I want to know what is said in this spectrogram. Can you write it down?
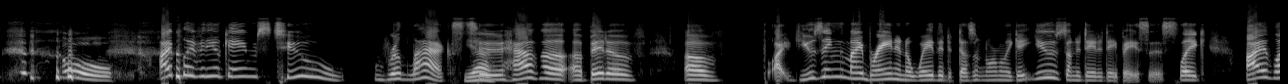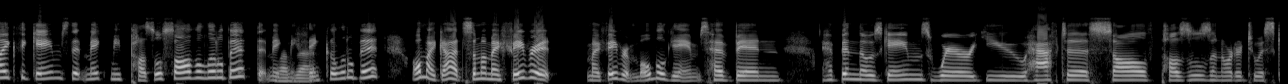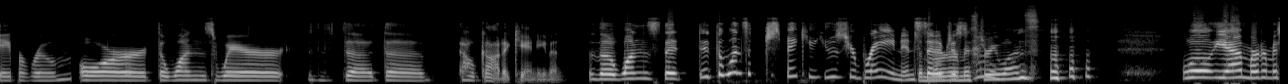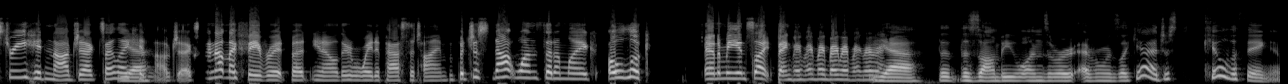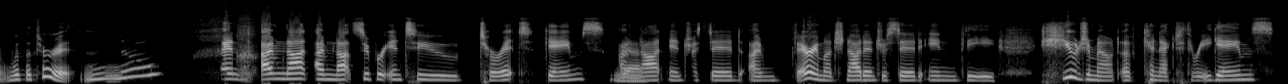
oh, I play video games to relax, yeah. to have a, a bit of of using my brain in a way that it doesn't normally get used on a day-to-day basis. Like I like the games that make me puzzle solve a little bit, that make Love me that. think a little bit. Oh my god, some of my favorite my favorite mobile games have been have been those games where you have to solve puzzles in order to escape a room or the ones where the the oh god I can't even the ones that the ones that just make you use your brain instead of just mystery oh. ones Well, yeah, murder mystery, hidden objects. I like yeah. hidden objects. They're not my favorite, but you know, they're a way to pass the time. But just not ones that I'm like, oh look, enemy in sight. Bang, bang, bang, bang, bang, bang, bang. Yeah, the the zombie ones where everyone's like, yeah, just kill the thing with the turret. No. And I'm not I'm not super into turret games. Yeah. I'm not interested. I'm very much not interested in the huge amount of Connect 3 games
